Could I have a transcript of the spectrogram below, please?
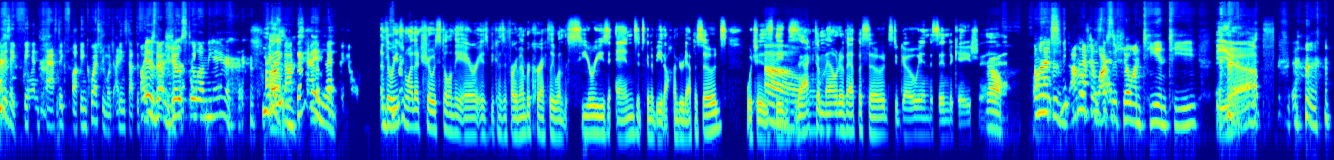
that is a fantastic fucking question, which I didn't stop to think. Why think is that about because show still on the air? He's not not have a Batman bat yet. The reason why that show is still on the air is because if I remember correctly, when the series ends, it's going to be at 100 episodes, which is the exact Oh. amount of episodes to go into syndication. Oh, I'm gonna have to. I'm gonna have to watch that? the show on TNT. Yep.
